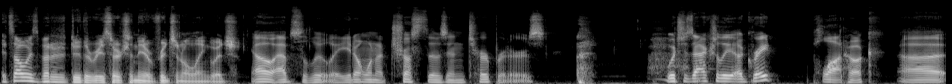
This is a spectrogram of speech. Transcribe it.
It's always better to do the research in the original language. Oh, absolutely. You don't want to trust those interpreters, which is actually a great plot hook. Uh,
